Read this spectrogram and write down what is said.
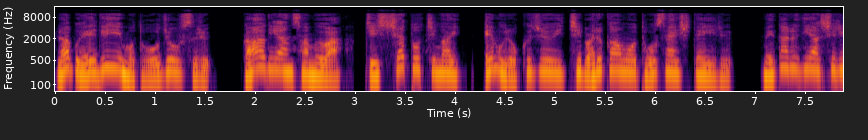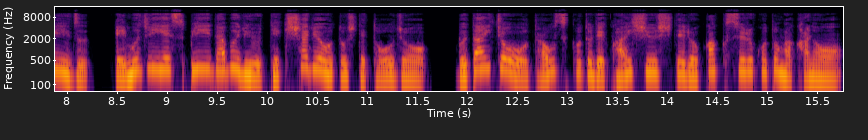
ラブ AD も登場する。ガーディアン SAM は実車と違い M61 バルカンを搭載している。メタルギアシリーズ MGSPW 敵車両として登場。部隊長を倒すことで回収して露獲することが可能。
